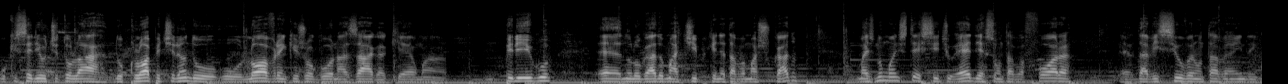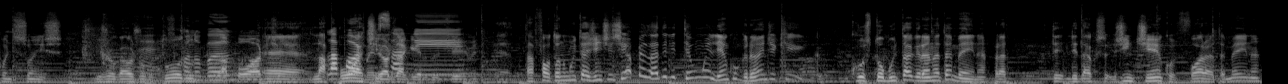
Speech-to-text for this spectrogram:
o que seria o titular do Klopp, tirando o Lovren que jogou na zaga, que é uma, um perigo, é, no lugar do Matip que ainda estava machucado. Mas no Manchester City o Ederson estava fora, é, Davi Silva não estava ainda em condições de jogar o jogo é, todo. No banco. Laporte. É, Laporte, Laporte melhor zagueiro do time. É, tá faltando muita gente, e apesar dele ter um elenco grande que custou muita grana também, né? Para lidar com o Ginchenko fora também, né?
